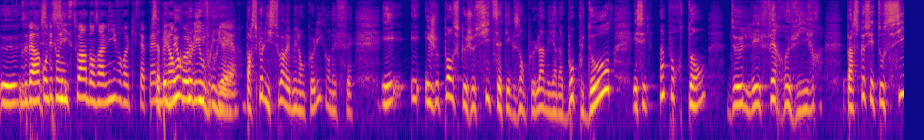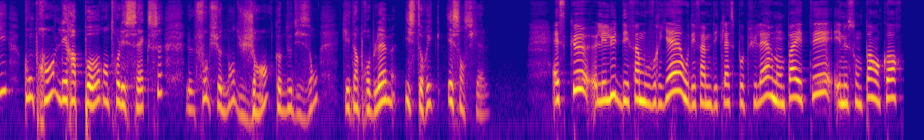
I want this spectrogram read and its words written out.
vous avez raconté son histoire dans un livre qui s'appelle Mélancolie, ouvrière. parce que l'histoire est mélancolique en effet. Et, et, et je pense que je cite cet exemple-là, mais il y en a beaucoup d'autres, et c'est important de les faire revivre, parce que c'est aussi comprendre les rapports entre les sexes, le fonctionnement du genre, comme nous disons, qui est un problème historique essentiel. Est-ce que les luttes des femmes ouvrières ou des femmes des classes populaires n'ont pas été et ne sont pas encore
